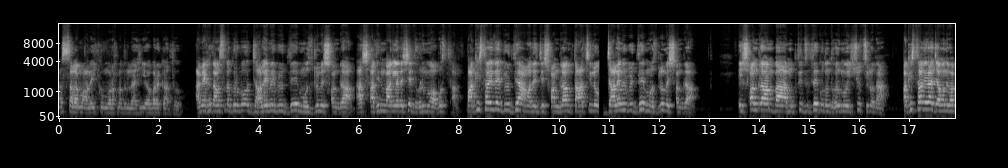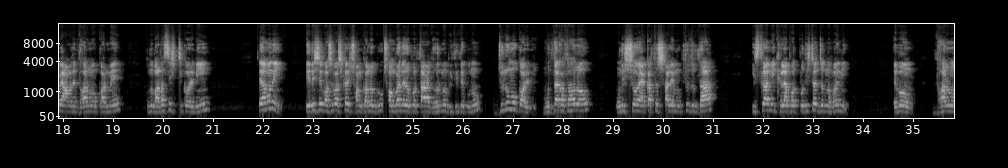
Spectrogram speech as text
আসসালামু আলাইকুম রহমতুল্লাহি আমি এখন আলোচনা করব জালেমের বিরুদ্ধে মজলুমের সংগ্রাম আর স্বাধীন বাংলাদেশের ধর্মীয় অবস্থান। পাকিস্তানিদের বিরুদ্ধে আমাদের যে সংগ্রাম, তা ছিল জালেমের বিরুদ্ধে মজলুমের সংগ্রাম। এই সংগ্রাম বা মুক্তিযুদ্ধের কোনো ধর্মীয় ইস্যু ছিল না। পাকিস্তানিরা যেমন ভাবে আমাদের ধর্ম কর্মে কোনো বাধা সৃষ্টি করেনি তেমনই এদেশে বসবাসকারী সংখ্যালঘু সম্প্রদায়ের উপর তারা ধর্মীয় ভিত্তিতে কোনো জুলুমও করেনি। মুদ্রা কথা হলো উনিশশো একাত্তর সালে মুক্তিযোদ্ধা ইসলামী খেলাফত প্রতিষ্ঠার জন্য হয়নি এবং ধর্ম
